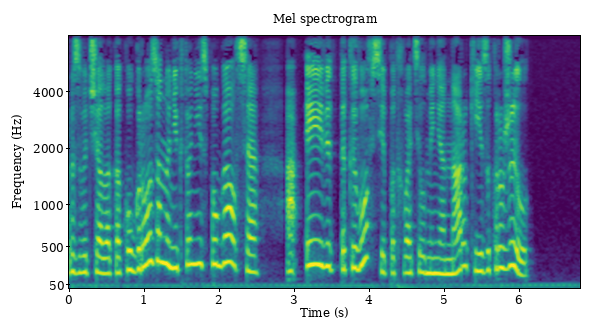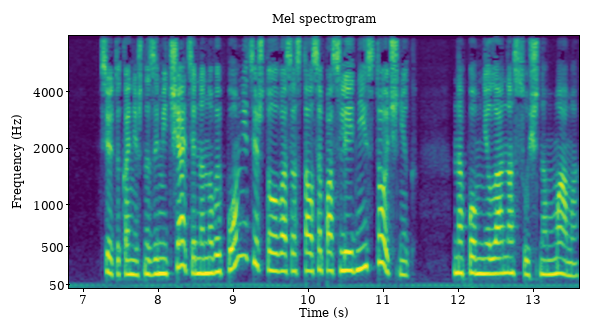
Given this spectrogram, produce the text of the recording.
Прозвучало как угроза, но никто не испугался, — а Эйвид так и вовсе подхватил меня на руки и закружил. «Все это, конечно, замечательно, но вы помните, что у вас остался последний источник?» — напомнила о насущном мама.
